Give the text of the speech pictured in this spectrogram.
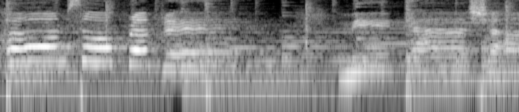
ความสุขแปรปรีมีแก่ชา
